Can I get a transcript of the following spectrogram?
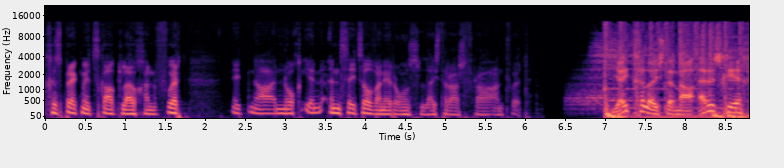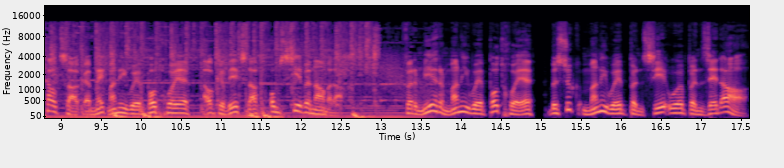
gesprek met Skaklou gaan voort net na nog een insetsel wanneer ons luisteraars vra antwoord. Jy het geluister na RSG Geldsaake met Money where potgoe elke weeksdag om 7 na middag. Vir meer Money where potgoe, besoek moneyweb.co.za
